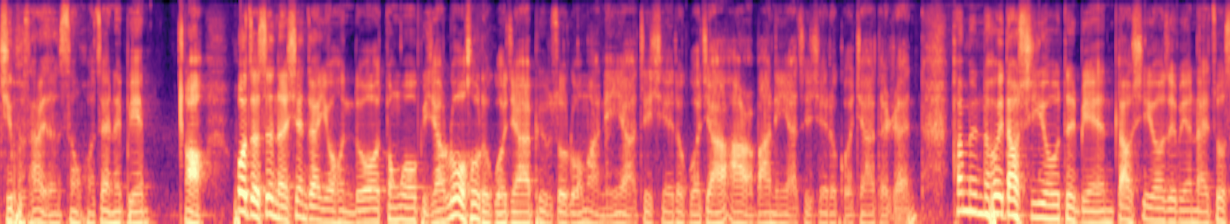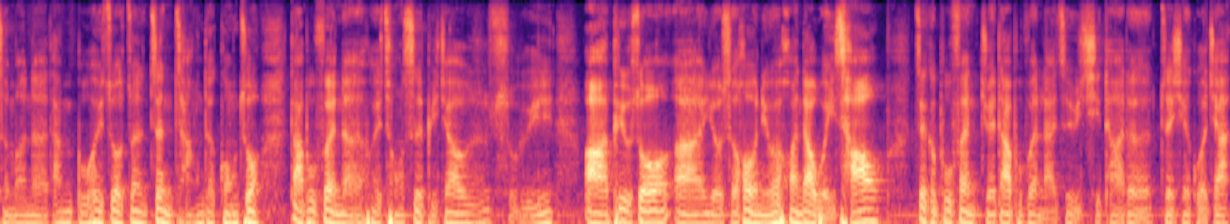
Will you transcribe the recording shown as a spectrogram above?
吉普赛人生活在那边。啊，或者是呢？现在有很多东欧比较落后的国家，譬如说罗马尼亚这些的国家、阿尔巴尼亚这些的国家的人，他们会到西欧这边，到西欧这边来做什么呢？他们不会做正正常的工作，大部分呢会从事比较属于啊，譬如说啊，有时候你会换到伪钞。这个部分绝大部分来自于其他的这些国家。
